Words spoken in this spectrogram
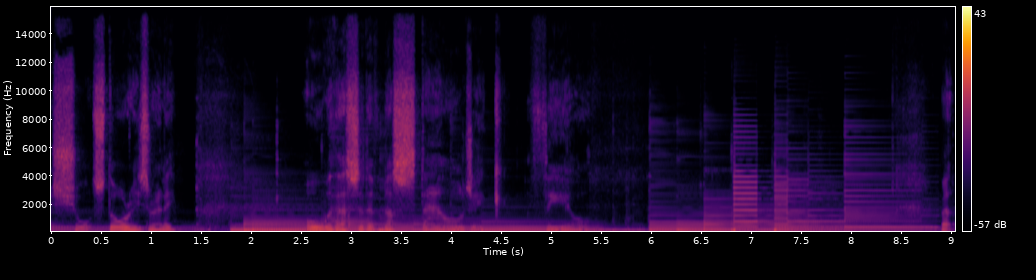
short stories, really, all with a sort of nostalgic feel. But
